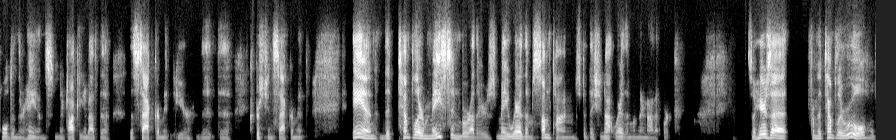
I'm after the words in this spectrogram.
hold in their hands. And they're talking about the, the sacrament here, the, the Christian sacrament. And the Templar Mason brothers may wear them sometimes, but they should not wear them when they're not at work. So here's a from the Templar rule of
